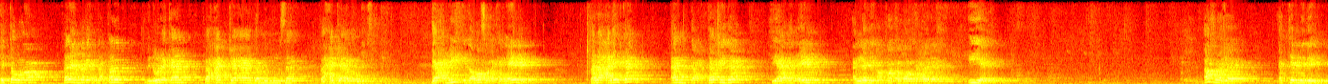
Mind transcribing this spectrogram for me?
بالتوراة فلا ينبغي أن تعترض. من هنا كان فحج آدم موسى فحج آدم موسى. يعني إذا وصلك العلم فلا عليك أن تعتقد في هذا العلم الذي أعطاك الله تعالى إياه. أخرج الترمذي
